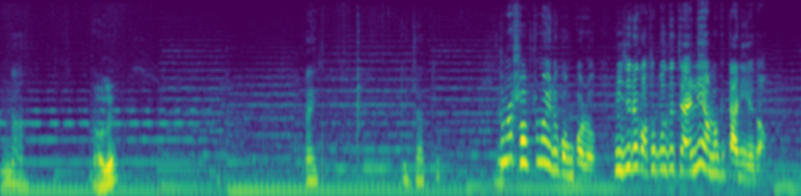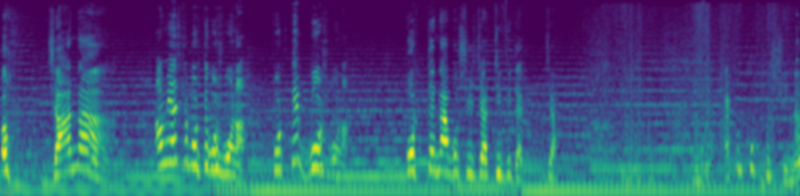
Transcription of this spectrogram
না। তাহলে? এই তুই যা তো। তোমরা সবসময় এরকম করো। নিজেরা কথা বলতে চাইলেই আমাকে তাড়িয়ে দাও। ওহ জানা আমি আজকে পড়তে বসবো না। পড়তে বসবো না। পড়তে না বসিস যা টিভি দেখ যা। এখন খুব খুশি না?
